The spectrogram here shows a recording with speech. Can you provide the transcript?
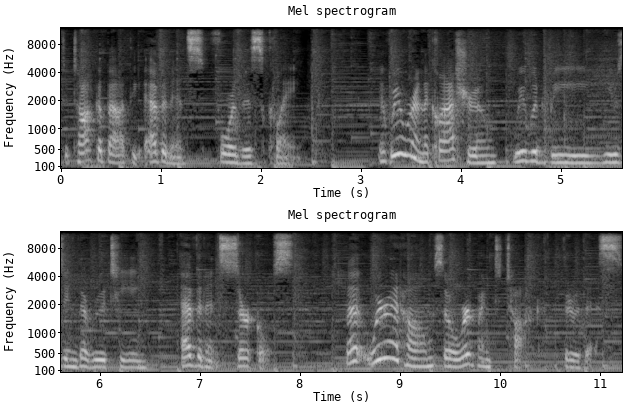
to talk about the evidence for this claim. If we were in the classroom, we would be using the routine evidence circles. But we're at home, so we're going to talk through this.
